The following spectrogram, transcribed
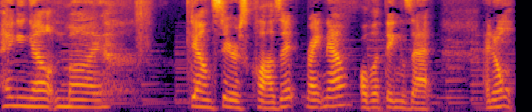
hanging out in my downstairs closet right now. All the things that I don't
